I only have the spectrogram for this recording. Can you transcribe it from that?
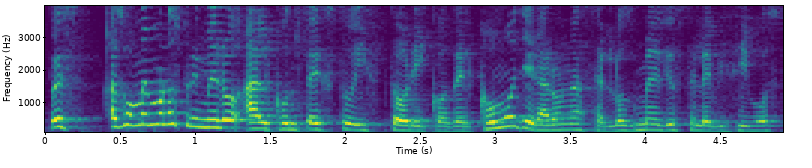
Pues asomémonos primero al contexto histórico del cómo llegaron a ser los medios televisivos,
